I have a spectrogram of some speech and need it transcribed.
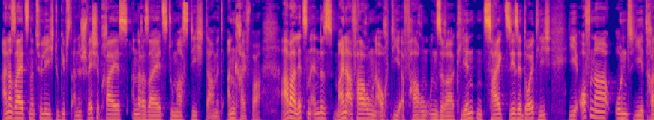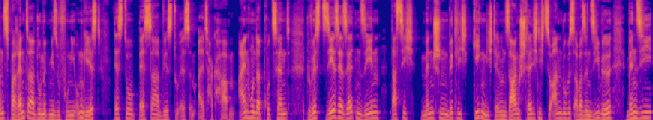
Einerseits natürlich, du gibst eine Schwäche preis, andererseits, du machst dich damit angreifbar. Aber letzten Endes, meine Erfahrung und auch die Erfahrung unserer Klienten zeigt sehr, sehr deutlich, je offener und je transparenter du mit Misophonie umgehst, desto besser wirst du es im Alltag haben. 100 Prozent. Du wirst sehr, sehr selten sehen, dass sich Menschen wirklich gegen dich stellen und sagen, stell dich nicht so an, du bist aber sensibel, wenn sie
